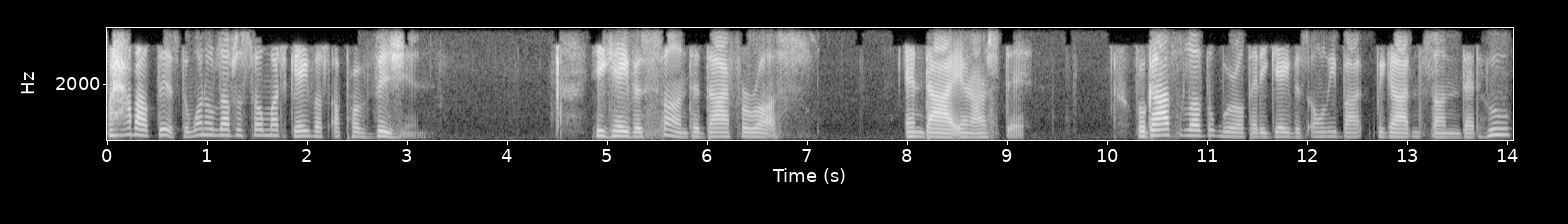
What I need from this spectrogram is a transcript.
But how about this? The one who loves us so much gave us a provision. He gave his son to die for us and die in our stead. For God so loved the world that he gave his only begotten Son, that who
